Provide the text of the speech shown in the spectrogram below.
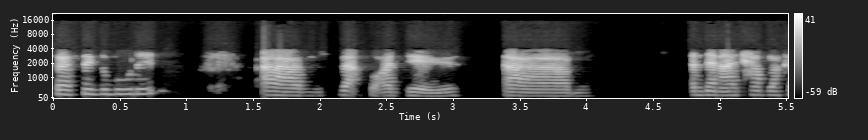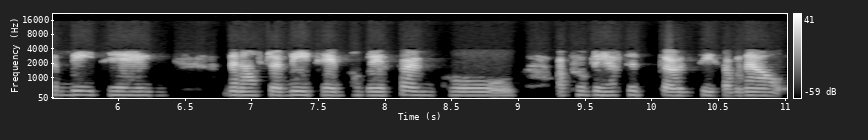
first thing in the morning. Um, so that's what I do. Um, and then I'd have like a meeting. Then after a meeting, probably a phone call. I probably have to go and see someone else.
